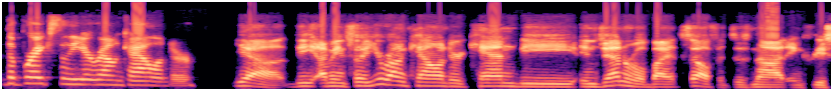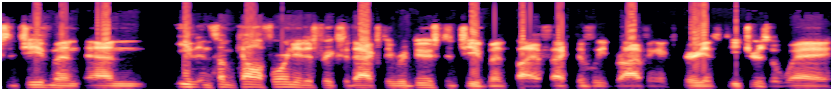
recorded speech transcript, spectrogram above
the breaks in the year-round calendar Yeah, the I mean, so year-round calendar can be, in general, by itself, it does not increase achievement, and even some California districts, it actually reduced achievement by effectively driving experienced teachers away.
